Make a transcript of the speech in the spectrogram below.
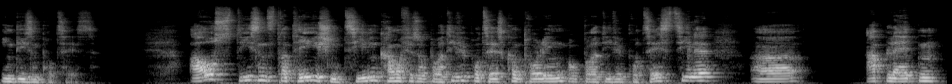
in diesem Prozess. Aus diesen strategischen Zielen kann man für das operative Prozesscontrolling operative Prozessziele äh, ableiten,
